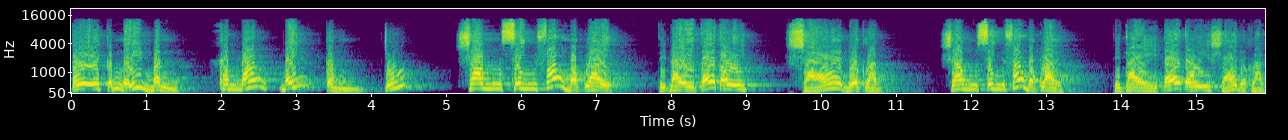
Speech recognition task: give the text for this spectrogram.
Tôi cũng nghĩ mình không đáng đến cùng chúa song xin phán một lời, thì đầy tớ tôi sẽ được lành. Song xin phán một lời, thì đầy tớ tôi sẽ được lành.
